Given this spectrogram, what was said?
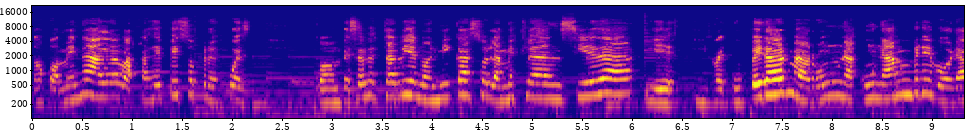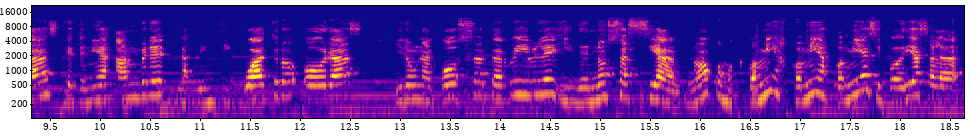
no comes nada, bajas de peso, pero después, cuando empezás a estar bien, o en mi caso, la mezcla de ansiedad y, y recuperar, me agarró una, un hambre voraz que tenía hambre las 24 horas era una cosa terrible y de no saciar, ¿no? Como que comías, comías, comías y podías a la,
